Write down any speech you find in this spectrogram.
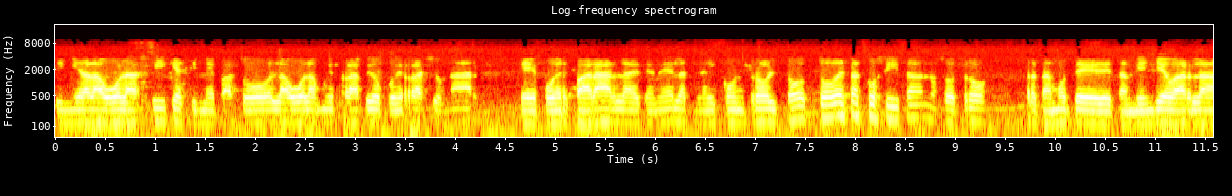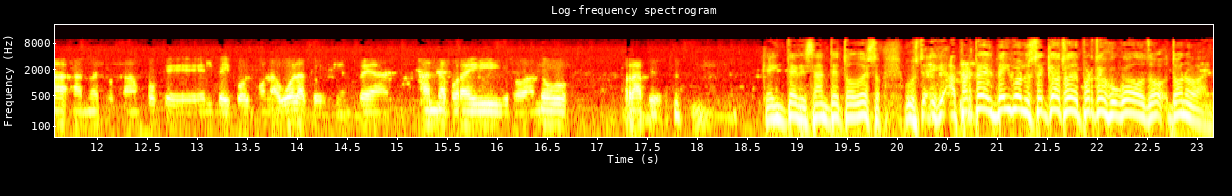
si mira la bola así, que si me pasó la bola muy rápido, poder racionar, eh, poder pararla, detenerla, tener el control, todo, todas esas cositas nosotros tratamos de, de también llevarla a nuestro campo, que es el béisbol con la bola, que siempre anda por ahí rodando rápido. Qué interesante todo esto. Usted, eh, aparte del béisbol, ¿usted qué otro deporte jugó, Do- Donovan?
